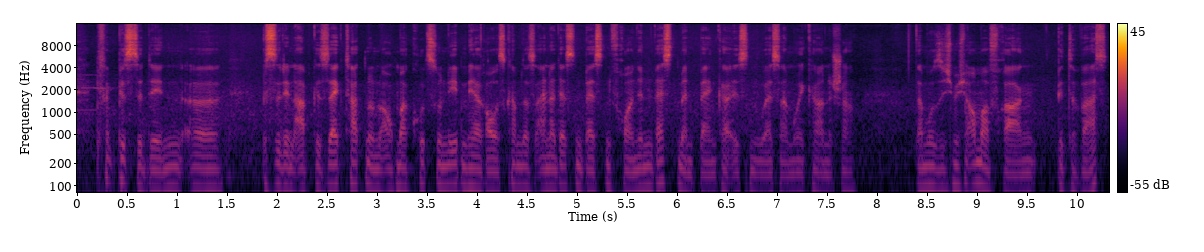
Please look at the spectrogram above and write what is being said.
bis sie den, äh, bis sie den abgesägt hatten und auch mal kurz so nebenher rauskam, dass einer dessen besten Freunde ein Investmentbanker ist, ein US-amerikanischer. Da muss ich mich auch mal fragen, bitte was?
